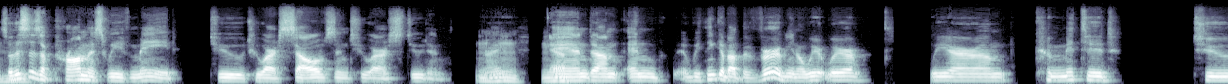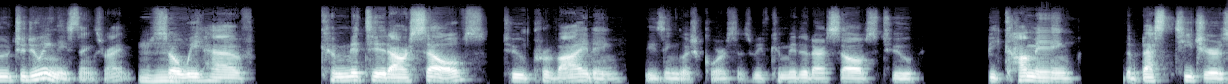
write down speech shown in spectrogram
So this Mhm. is a promise we've made to to ourselves and to our students right? Mhm. Yeah. and um and we think about the verb you know we're we're we are um committed to to doing these things right so Mhm. we have committed ourselves to providing these english courses we've committed ourselves to becoming the best teachers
